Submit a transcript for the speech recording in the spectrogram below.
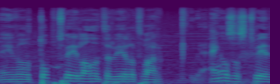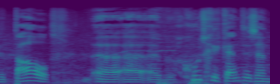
een van de top twee landen ter wereld waar Engels als tweede taal goed gekend is. En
